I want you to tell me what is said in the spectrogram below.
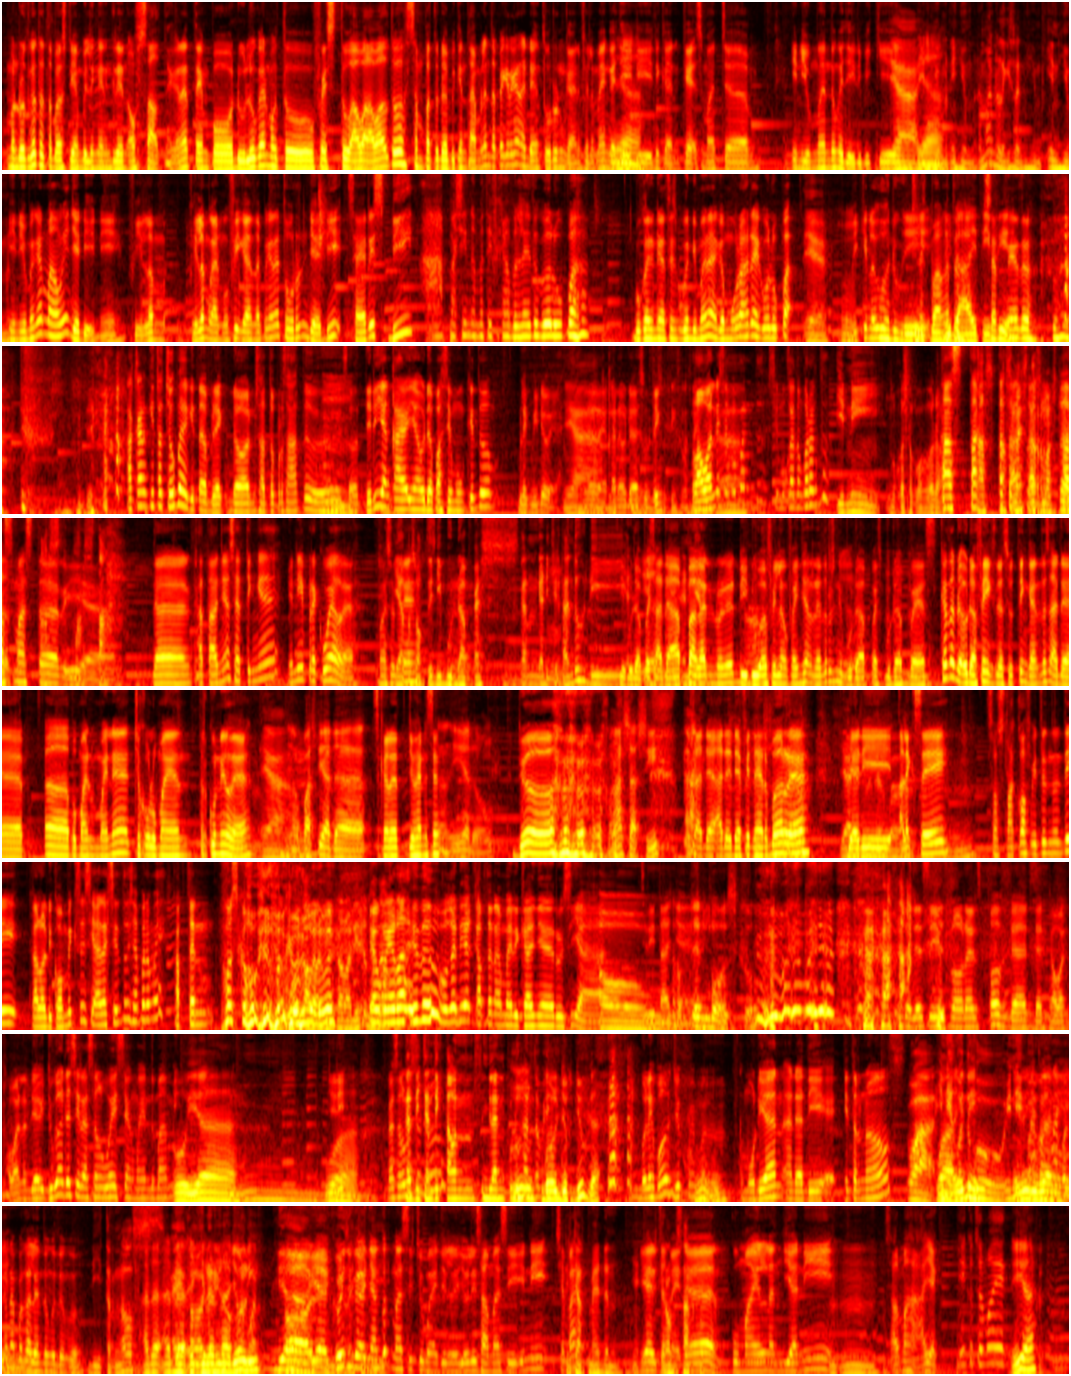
menurut gue tetap harus diambil dengan grain of salt ya karena tempo dulu kan waktu phase 2 awal-awal tuh sempat udah bikin timeline tapi akhirnya kan ada yang turun kan filmnya nggak Iya. jadi ini kan kayak semacam Inhuman tuh nggak jadi dibikin. Ya, Iya. Inhuman, Inhuman. Emang ada lagi selain Inhum- Inhuman? Inhuman kan maunya jadi ini film film kan movie kan tapi karena turun jadi series di apa sih nama TV kabelnya itu gue lupa. Bukan di Netflix, bukan di mana, agak murah deh, gue lupa. Iya. Hmm. Bikin lah, waduh Di- jelek banget di tuh Dai TV setnya ya? tuh. Akan kita coba ya kita breakdown satu persatu. So, jadi yang kayaknya udah pasti mungkin tuh Black Widow ya. Ya, Bener ya, Black karena udah Widow udah syuting. syuting Lawannya juga. siapa pan tuh? Si muka tengkorak tuh? Ini Muka orang. Tas tak Tas- tas- Taskmaster. Taskmaster. Taskmaster, iya. Taskmaster. Dan katanya settingnya ini prequel ya. Maksudnya ya pas waktu di Budapest kan nggak diceritain tuh di di Budapest Iya, ada di apa kan? Sebenarnya di dua film Avenger ada terus nih Budapest Budapest. Kan udah udah fix udah syuting kan? Terus ada eh, pemain-pemainnya cukup lumayan terkunil ya. Ya. Yang pasti ada Scarlett Johansson. Nah, iya dong. Duh. Masa sih? terus ada ada David Harbour ya, Ya, jadi. Alexei Hmm. Sostakov itu nanti kalau di komik sih si Alexei itu siapa namanya Kapten Moskow gue lupa kalau di- namanya kalau di itu yang tahu. merah itu pokoknya dia Kapten Amerikanya Rusia Oh. ceritanya Kapten Moskow. Terus ada si Florence Pugh dan dan kawan-kawannya dia juga ada si Russell Weisz yang main The Mummy. Oh iya. Jadi Wah. Russell Weisz Cantik-cantik tahun 90-an Hmm, tapi. boljuk juga. boleh boljuk memang. Kemudian ada di Eternals. Wah, ini Wah, yang gue ini. tunggu. Ini, Ini juga tunggu. Kenapa nih. kenapa kalian tunggu-tunggu? Di Eternals. Ada- ada eh, kalau dari Angelina Jolie. kapan? Ya, Oh, ya, gue juga Jolie. nyangkut masih cuma Angelina Jolie sama si ini siapa? Richard Madden. Ya Richard Rob. Madden, Kumail Nanjiani, Mm-mm. Salma Hayek. Ikut Salma Hayek. Iya.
